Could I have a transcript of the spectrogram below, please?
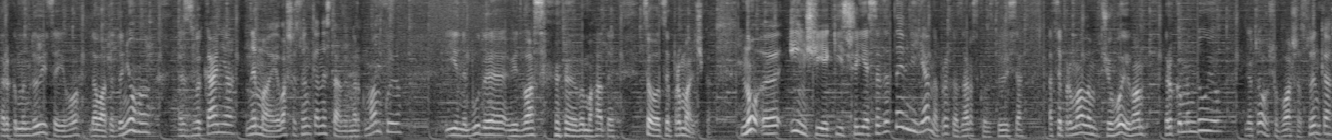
рекомендується його давати. До нього звикання немає. Ваша свинка не стане наркоманкою і не буде від вас вимагати цього це про мальчика. Ну, е, інші якісь ще є седативні, я, наприклад, зараз користуюся ацепромалом, чого і вам рекомендую для того, щоб ваша свинка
